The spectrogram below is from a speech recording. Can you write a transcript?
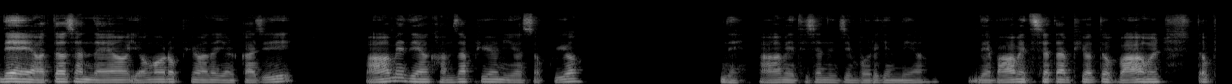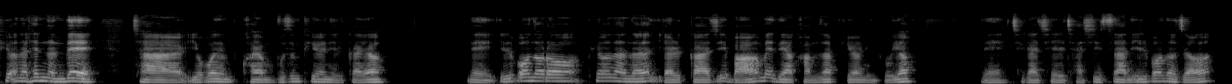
네, 어떠셨나요? 영어로 표현한 10가지 마음에 대한 감사 표현이었었고요. 네, 마음에 드셨는지 모르겠네요. 네, 마음에 드셨다는 표현 또 마음을 또 표현을 했는데 자, 이번엔 과연 무슨 표현일까요? 네, 일본어로 표현하는 10가지 마음에 대한 감사 표현이고요. 네, 제가 제일 자신 있어 하는 일본어죠.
